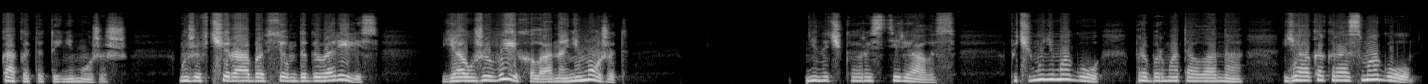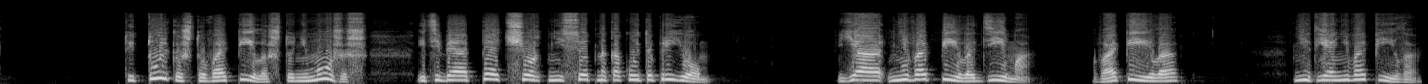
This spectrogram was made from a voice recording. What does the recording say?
Как это ты не можешь? Мы же вчера обо всем договорились. Я уже выехала, она не может. Ниночка растерялась. Почему не могу? пробормотала она. Я как раз могу. Ты только что вопила, что не можешь, и тебя опять черт несет на какой-то прием. Я не вопила, Дима. Вопила. Нет, я не вопила.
